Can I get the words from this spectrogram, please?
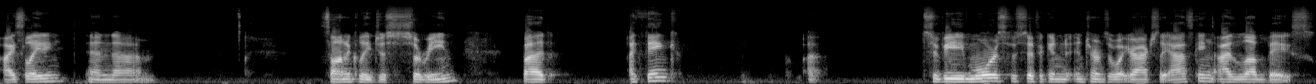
isolating and um, sonically just serene. But I think to be more specific in, in terms of what you're actually asking, I love bass.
